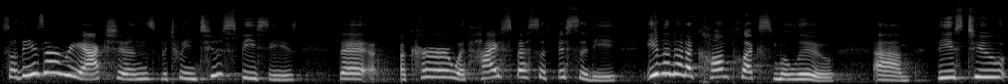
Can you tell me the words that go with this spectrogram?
So these are reactions between two species that occur with high specificity, even in a complex milieu. Um, these two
